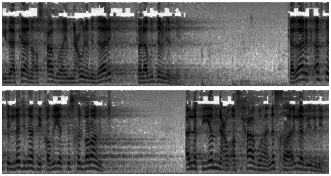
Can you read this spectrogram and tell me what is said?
إذا كان أصحابها يمنعون من ذلك فلا بد من إذنهم كذلك أفتت اللجنة في قضية نسخ البرامج التي يمنع أصحابها نسخها إلا بإذنهم.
